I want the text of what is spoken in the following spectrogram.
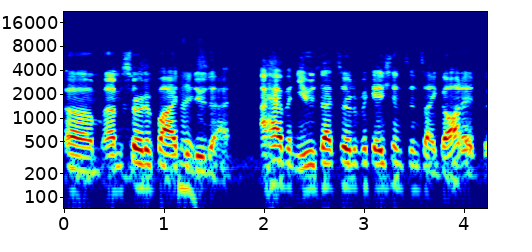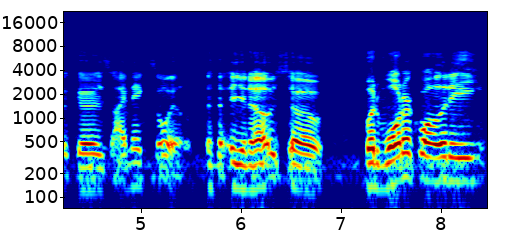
Um, I'm certified to do that. I haven't used that certification since I got it because I make soil, you know. So, but water quality,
